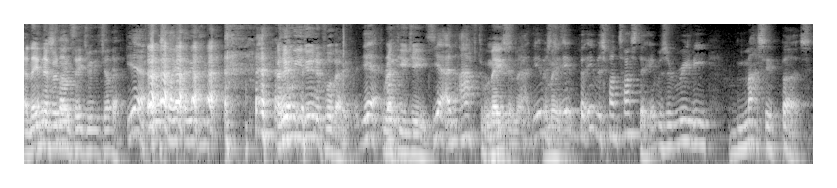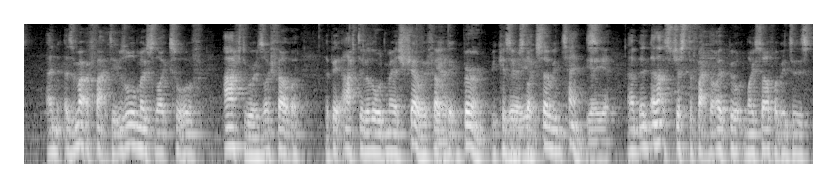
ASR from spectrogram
and they've And never been on stage with each other. Yeah, and it's like, And who were you doing it for though? yeah, Refugees. yeah, and afterwards, Amazing, uh, man. It was, Amazing. It, but it was fantastic. It was a really massive buzz, and as a matter of fact, it was almost like sort of afterwards. I felt a, a bit after the Lord Mayor's show. I felt Yeah. a bit burnt because Yeah, it was yeah. like so intense. Yeah, yeah, Um, and, and that's just the fact that I built myself up into this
